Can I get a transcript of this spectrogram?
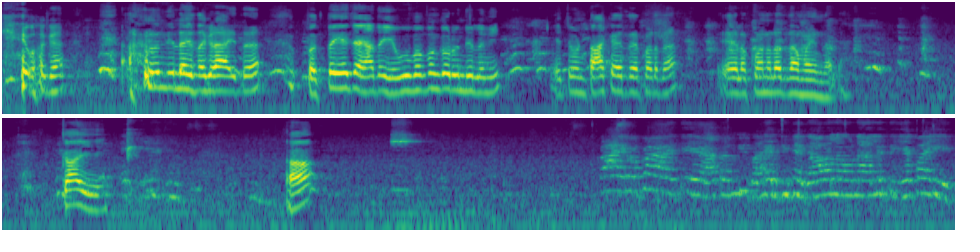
हे बघा आणून दिलंय सगळं आयतं. फक्त याच्या आता हे उभं पण करून दिलं मी. याच्यावरून आहे पडदा. यायला कोणालाच जमाईन झालं काय हा? हा काय बाबा ते आता गावाला आले हे पाहिजे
